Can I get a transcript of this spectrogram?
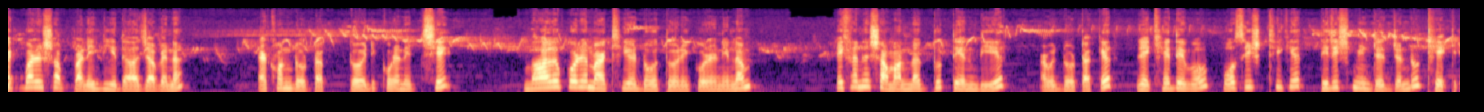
একবারে সব পানি দিয়ে দেওয়া যাবে না। এখন ডোটা তৈরি করে নিচ্ছি। ভালো করে মাখিয়ে ডো তৈরি করে নিলাম। এখানে সামান্য একটু তেল দিয়ে আমি ডোটাকে রেখে দেব পঁচিশ থেকে তিরিশ মিনিটের জন্য ঠেকে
